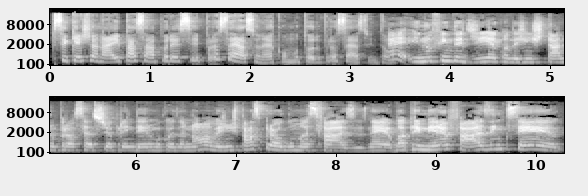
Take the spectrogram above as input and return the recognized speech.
se questionar e passar por esse processo, né? Como todo processo. Então. É, e no fim do dia, quando a gente está no processo de aprender uma coisa nova, a gente passa por algumas fases, né? Uma primeira fase em que você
